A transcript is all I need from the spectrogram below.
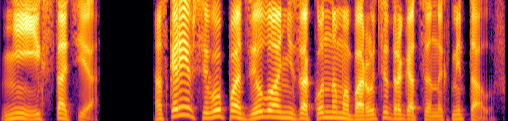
Не их статья а скорее всего по делу о незаконном обороте драгоценных металлов.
